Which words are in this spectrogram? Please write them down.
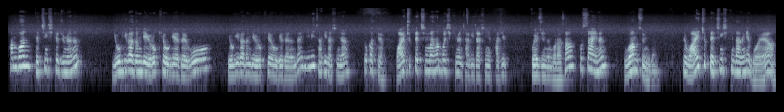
한번 대칭시켜주면은 여기 가던 게 이렇게 오게 되고 여기 가던 게 이렇게 오게 되는데 이미 자기 자신이랑 똑같아요. y축 대칭만 한번 시키면 자기 자신이 다시 구해주는 거라서 코사인은 우함수입니다. y축 대칭 시킨다는 게 뭐예요?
